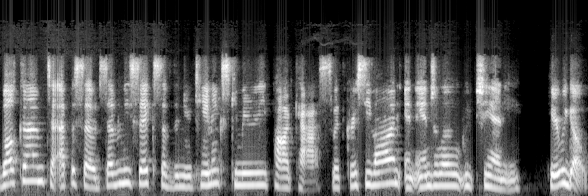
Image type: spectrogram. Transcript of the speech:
Welcome to episode 76 of the Nutanix Community Podcast with Christy Vaughn and Angelo Luciani. Here we go.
